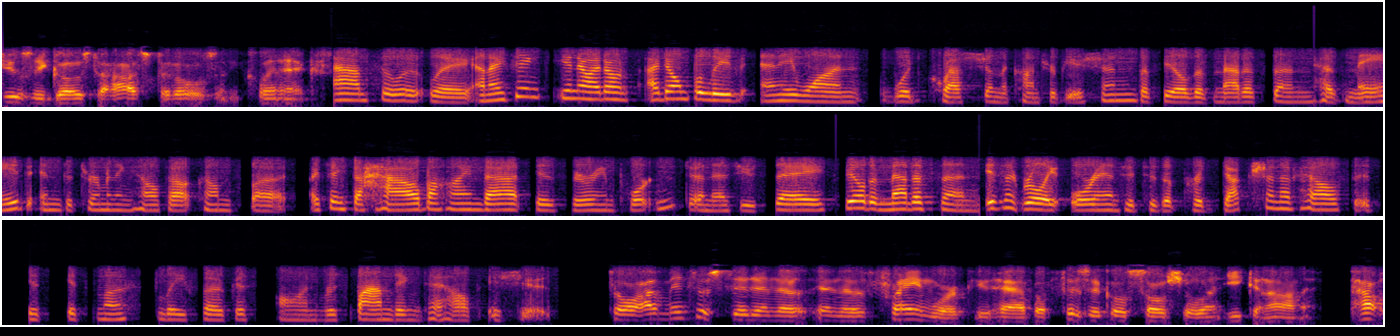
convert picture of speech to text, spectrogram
usually goes to hospitals and clinics. Absolutely. And I think, you know, I don't I don't believe anyone would question the contribution the field of medicine has made in determining health outcomes, but I think the how behind that is very important. And as you say, the field of medicine isn't really oriented to the production of health. It's it's, it's mostly focused on responding to health issues. So I'm interested in the in the framework you have of physical, social, and economic. How,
